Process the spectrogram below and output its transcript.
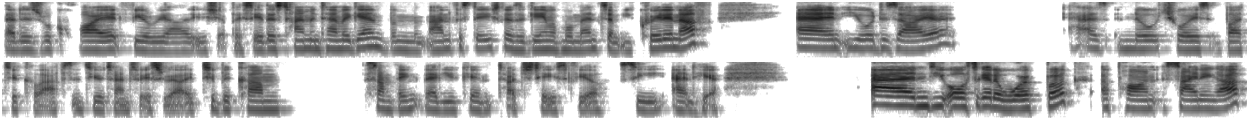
that is required for your reality shift. I say this time and time again, but manifestation is a game of momentum. You create enough, and your desire has no choice but to collapse into your time space reality to become something that you can touch, taste, feel, see, and hear. And you also get a workbook upon signing up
